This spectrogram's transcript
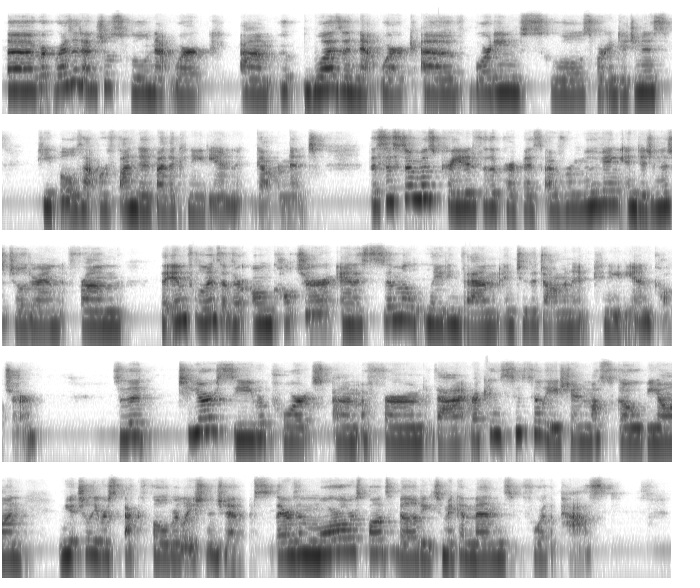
The re residential school network um, was a network of boarding schools for Indigenous peoples that were funded by the Canadian government. The system was created for the purpose of removing Indigenous children from the influence of their own culture and assimilating them into the dominant Canadian culture. So the TRC report um, affirmed that reconciliation must go beyond mutually respectful relationships. There is a moral responsibility to make amends for the past.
